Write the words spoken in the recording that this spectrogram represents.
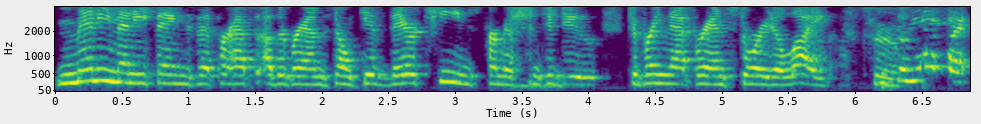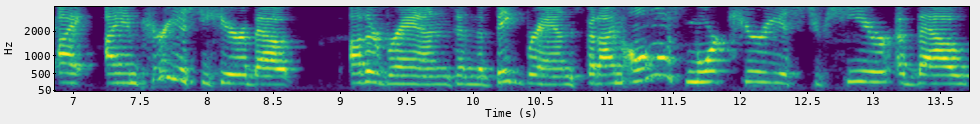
many, many things that perhaps other brands don't give their teams permission to do to bring that brand story to life. True. So yes, I, I, I am curious to hear about other brands and the big brands, but I'm almost more curious to hear about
